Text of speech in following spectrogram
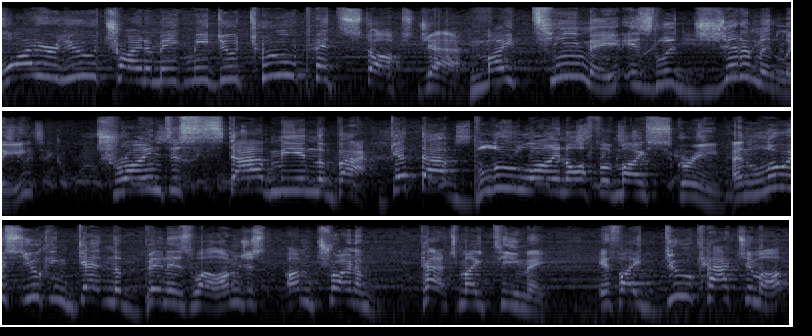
Why are you trying to make me do two pit stops, Jeff? My teammate is legitimately trying to stab me in the back. Get that blue line off of my screen. And Lewis, you can get in the bin as well. I'm just, I'm trying to catch my teammate. If I do catch him up,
